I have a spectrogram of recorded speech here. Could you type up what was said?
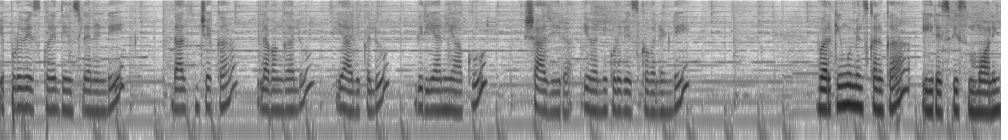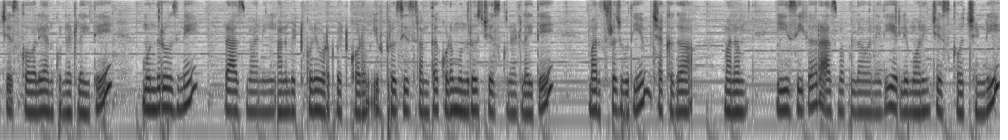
ఎప్పుడు వేసుకునే దినుసులేనండి. దాల్చిన చెక్క లవంగాలు యాలికలు బిర్యానీ ఆకు షాజీరా ఇవన్నీ కూడా వేసుకోవాలండి. వర్కింగ్ ఉమెన్స్ కనుక ఈ రెసిపీస్ మార్నింగ్ చేసుకోవాలి అనుకున్నట్లయితే ముందు రోజునే రాజ్మాని నానబెట్టుకొని ఉడకబెట్టుకోవడం. ఈ ప్రొసీజర్ అంతా కూడా ముందు రోజు చేసుకున్నట్లయితే మరుసటి రోజు ఉదయం చక్కగా మనం ఈజీగా రాజ్మా పులావ్ అనేది ఎర్లీ మార్నింగ్ చేసుకోవచ్చండి.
